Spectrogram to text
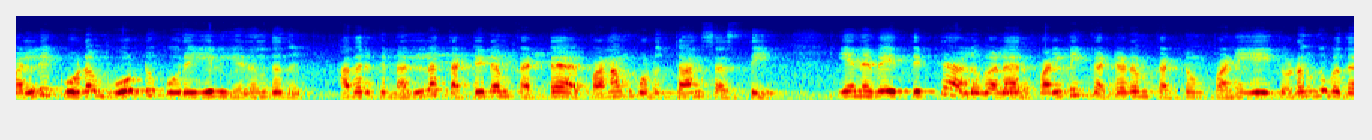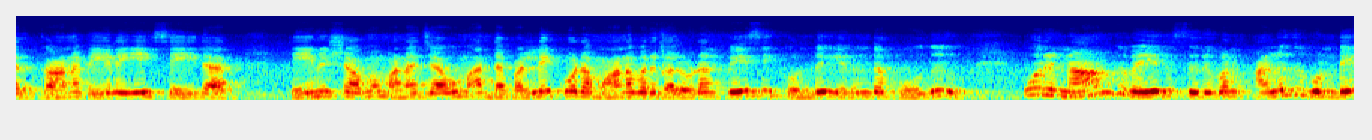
பள்ளிக்கூடம் ஓட்டுக்கூரையில் இருந்தது. அதற்கு நல்ல கட்டிடம் கட்ட பணம் கொடுத்தான் சஸ்தி. எனவே திட்ட அலுவலர் பள்ளி கட்டடம் கட்டும் பணியை தொடங்குவதற்கான வேலையை செய்தார். தேனுஷாவும் மனஜாவும் அந்த பள்ளிக்கூட மாணவர்களுடன் பேசிக்கொண்டு இருந்தபோது ஒரு நான்கு வயது சிறுவன் அழுது கொண்டே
